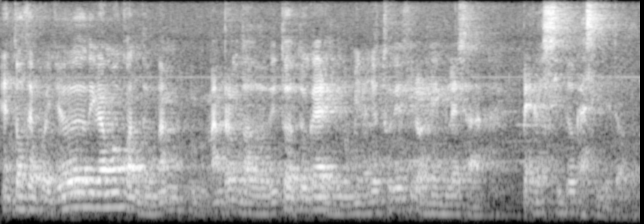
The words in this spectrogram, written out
Entonces, pues yo, digamos, cuando me han, me han preguntado, Víctor, ¿tú qué eres? Digo, mira, yo estudié filología inglesa, pero he sido casi de todo.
